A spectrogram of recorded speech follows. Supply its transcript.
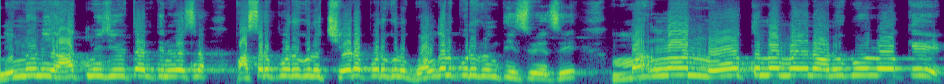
నిన్ను నీ ఆత్మీయ జీవితాన్ని తినివేసిన పసర పురుగులు చీడ పురుగులు గొంగల పురుగులను తీసివేసి మరలా నూతనమైన అనుభవంలోకి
